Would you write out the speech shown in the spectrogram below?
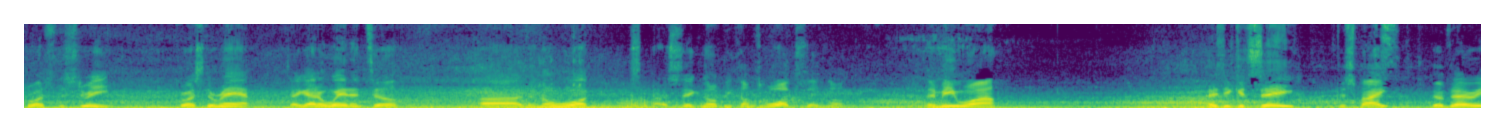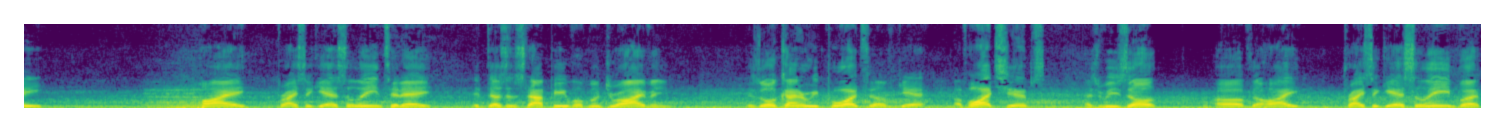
cross the street, cross the ramp. So I gotta wait until uh, the no walk uh, signal becomes walk signal. And meanwhile, as you can see, despite the very high price of gasoline today, it doesn't stop people from driving. there's all kind of reports of get of hardships as a result of the high price of gasoline. But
